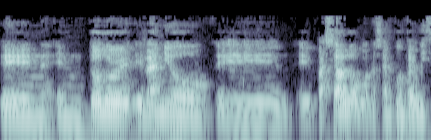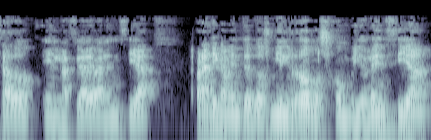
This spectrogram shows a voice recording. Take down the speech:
en, todo el año eh, eh, pasado, bueno, se han contabilizado en la ciudad de Valencia prácticamente 2.000 robos con violencia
